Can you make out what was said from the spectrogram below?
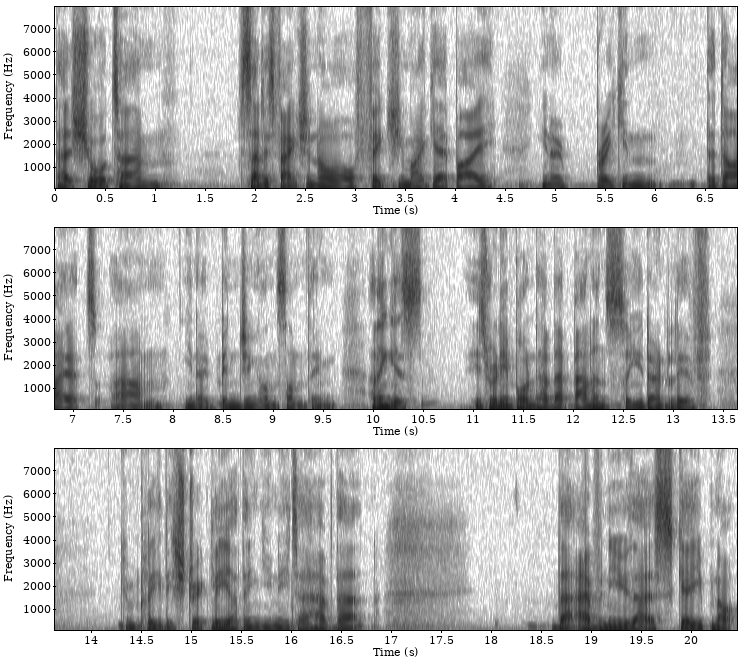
that short term satisfaction or fix you might get by, you know, breaking the diet, um, you know, binging on something. I think it's it's really important to have that balance so you don't live completely strictly. I think you need to have that that avenue, that escape, not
